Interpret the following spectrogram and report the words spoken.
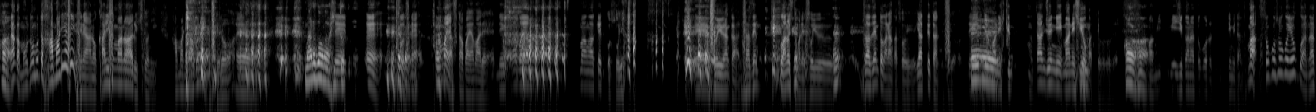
はなんかもともとはまりやすいんですね、あのカリスマのある人にはまり危ないんですけど、ええい。マラドーナを筆頭に。ええそうですね。その前は双葉山で、で、双葉山が結構そういう、ええそういうなんか座禅、結構あの人もね、そういうえ座禅とかなんかそういうやってたんですよ。えで、えじゃあ真似して、うん単純に真似しようかっていうことで、はいま身近なところで行ってみたんです。まあ、そこそこよくはなっ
